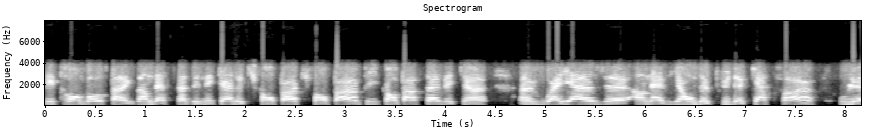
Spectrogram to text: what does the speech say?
des thromboses, par exemple, d'AstraZeneca qui font peur, qui font peur, puis il compare ça avec un, un voyage euh, en avion de plus de quatre heures où le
